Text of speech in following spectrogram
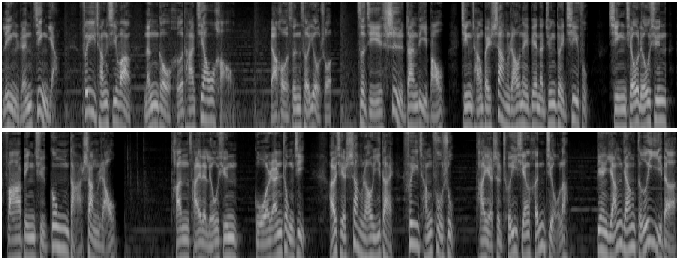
令人敬仰，非常希望能够和他交好。然后孙策又说，自己势单力薄，经常被上饶那边的军队欺负，请求刘勋发兵去攻打上饶。贪财的刘勋果然中计，而且上饶一带非常富庶。他也是垂涎很久了，便洋洋得意地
